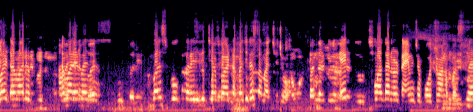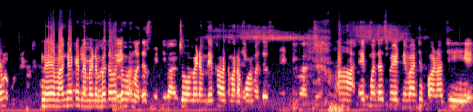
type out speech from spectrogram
બટ અમારે અમારે બસ બુક કરી દીધી છે. બટ અમે જે રસ્તામાં છે જો. પંદર કિલોમીટર એક દૂર છે. ટાઈમ છે પહોંચવાનો બસ ને. ને વાગ્યા કેટલા મેડમ? બતાવો તમારે. દસ મિનિટની વાર જો મેડમ દેખાવ તમારા ફોન. માં દસ મિનિટની છે. હા એકમાં દસ મિનિટની વાર છે. પણ હજી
